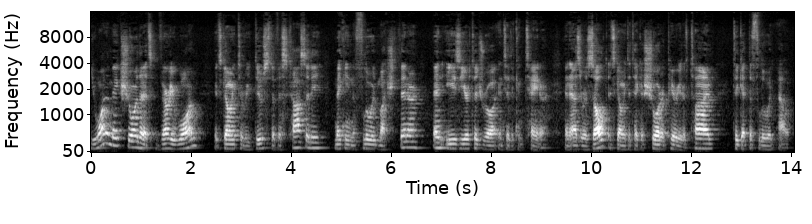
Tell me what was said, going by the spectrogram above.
you want to make sure that it's very warm. It's going to reduce the viscosity, making the fluid much thinner and easier to draw into the container. And as a result, it's going to take a shorter period of time to get the fluid out.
